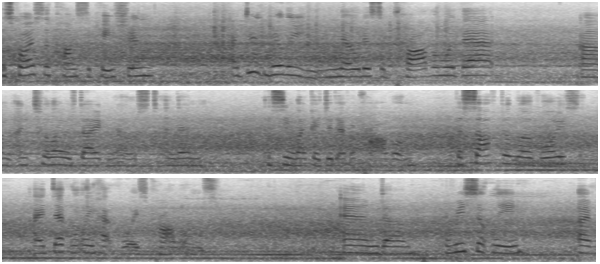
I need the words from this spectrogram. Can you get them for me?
As far as the constipation, I didn't really notice a problem with that um, until I was diagnosed and then it seemed like I did have a problem. The softer low voice, I definitely have voice problems. And um, recently, I've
